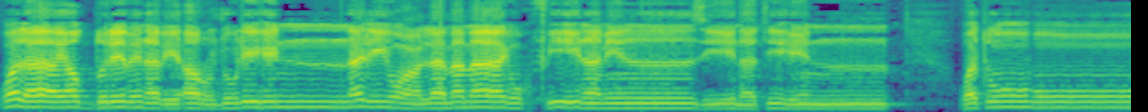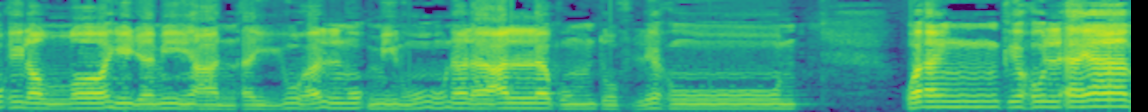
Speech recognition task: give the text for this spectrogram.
ولا يضربن بأرجلهن ليعلم ما يخفين من زينتهن. وتوبوا إلى الله جميعا أيها المؤمنون لعلكم تفلحون. وأنكحوا الأيام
